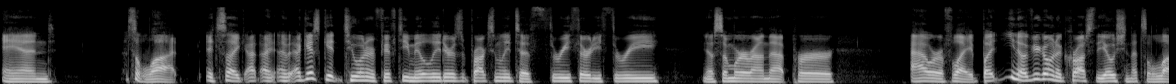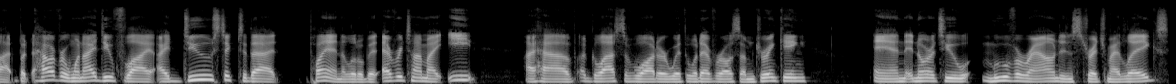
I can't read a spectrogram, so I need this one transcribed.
and that's a lot it's like I, I, I, guess get 250 milliliters approximately to 333, you know, somewhere around that per hour of flight. But you know, if you're going across the ocean, that's a lot. But however, when I do fly, I do stick to that plan a little bit. Every time I eat, I have a glass of water with whatever else I'm drinking. And in order to move around and stretch my legs,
